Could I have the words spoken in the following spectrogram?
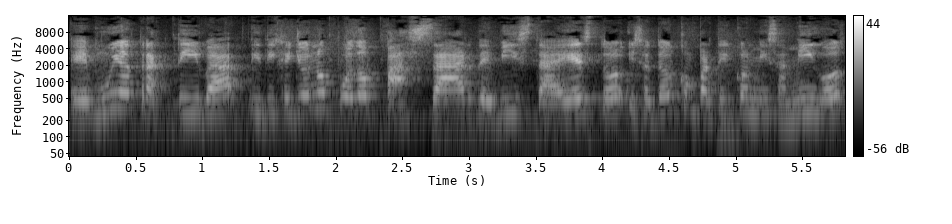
Eh, muy atractiva y dije yo no puedo pasar de vista esto y se lo tengo que compartir con mis amigos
